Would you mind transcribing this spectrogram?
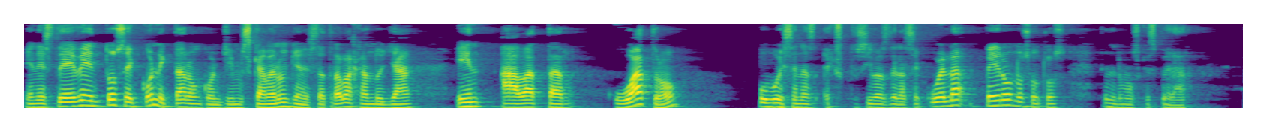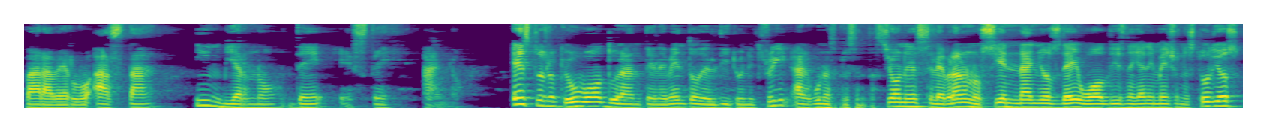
en este evento se conectaron con James Cameron, quien está trabajando ya en Avatar 4. Hubo escenas exclusivas de la secuela, pero nosotros tendremos que esperar para verlo hasta invierno de este año. Esto es lo que hubo durante el evento del D23, algunas presentaciones, celebraron los 100 años de Walt Disney Animation Studios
